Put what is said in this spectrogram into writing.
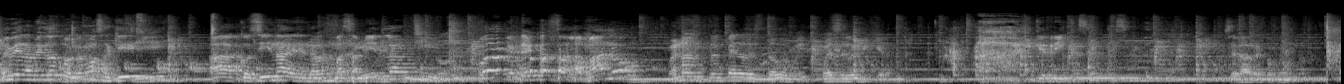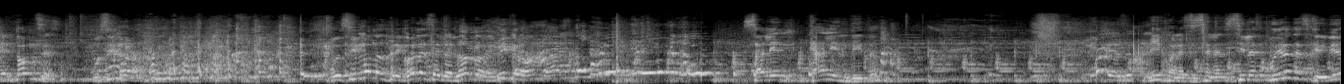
Muy bien amigos, volvemos aquí a cocina en Mazamitla. Con lo que tengas a la mano. Bueno, no pedo es todo, güey. Puedes hacer lo que quieras. Qué rica cerveza. Se la recomiendo. Entonces, pusimos, pusimos los frijoles en el horno de microondas. Salen calientitos. Híjole, si, les, si pudiera describir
